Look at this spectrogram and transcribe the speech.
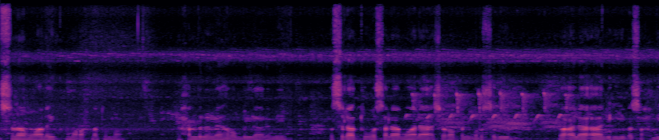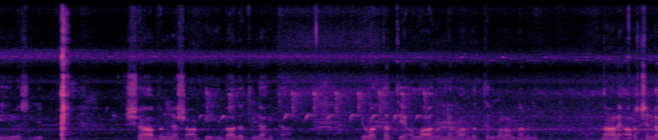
السلام عليكم ورحمة الله الحمد لله رب العالمين والصلاة والسلام على أشرف المرسلين وعلى آله وصحبه وسلم شاب نشأ في عبادة الله تعالى യുവത്വത്തെ അള്ളാഹുവിൻ്റെ മാർഗത്തിൽ വളർന്നവന് നാളെ അർച്ചിൻ്റെ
